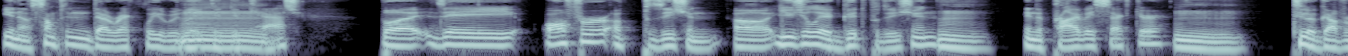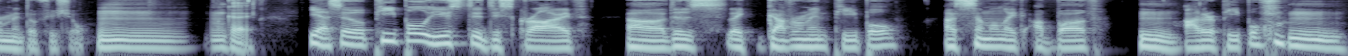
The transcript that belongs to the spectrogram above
you know, something directly related Mm. to cash, but they offer a position, uh, usually a good position Mm. in the private sector Mm. to a government official. Mm. Okay. Yeah. So people used to describe, uh, those like government people as someone like above Mm. other people.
